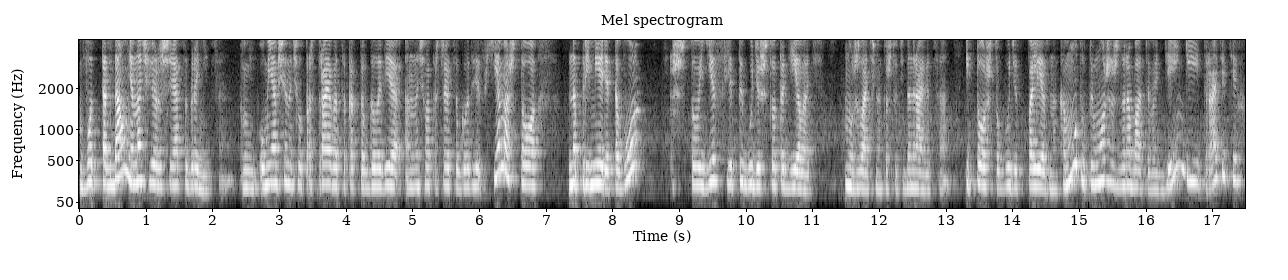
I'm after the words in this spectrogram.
вот тогда у меня начали расширяться границы. У меня вообще начала простраиваться как-то в голове, начала простраиваться в голове схема, что на примере того, что если ты будешь что-то делать ну, желательно то, что тебе нравится, и то, что будет полезно кому-то, ты можешь зарабатывать деньги и тратить их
